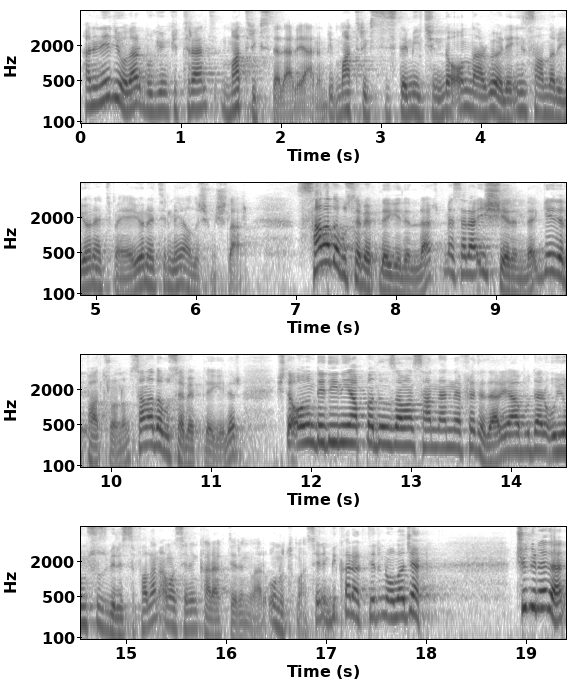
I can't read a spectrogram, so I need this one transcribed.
hani ne diyorlar? Bugünkü trend Matrix'teler yani. Bir Matrix sistemi içinde onlar böyle insanları yönetmeye, yönetilmeye alışmışlar. Sana da bu sebeple gelirler. Mesela iş yerinde gelir patronun. Sana da bu sebeple gelir. İşte onun dediğini yapmadığın zaman senden nefret eder. Ya bu der uyumsuz birisi falan ama senin karakterin var. Unutma. Senin bir karakterin olacak. Çünkü neden?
